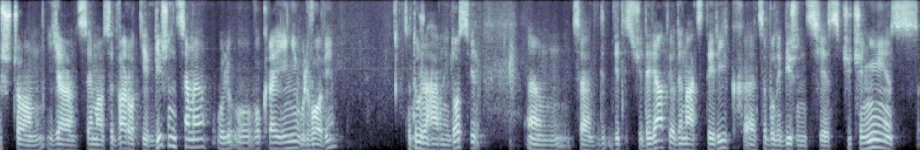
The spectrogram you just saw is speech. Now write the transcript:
що я займався два роки біженцями у Лю- у- в Україні, у Львові. Це дуже гарний досвід. Ем, Це 2009-2011 рік. Е, Це були біженці з Чечені, з,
